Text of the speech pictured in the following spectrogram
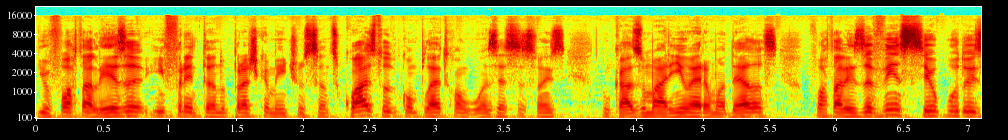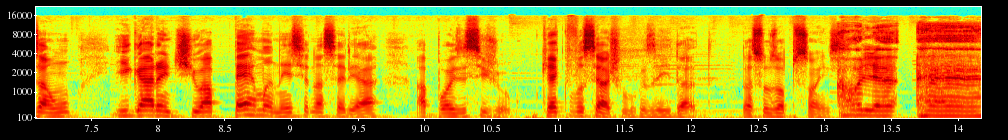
e o Fortaleza enfrentando praticamente um Santos quase todo completo, com algumas exceções, no caso o Marinho era uma delas. Fortaleza venceu por 2 a 1 e garantiu a permanência na Série A após esse jogo. O que é que você acha, Lucas, aí da, das suas opções? Olha, é,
